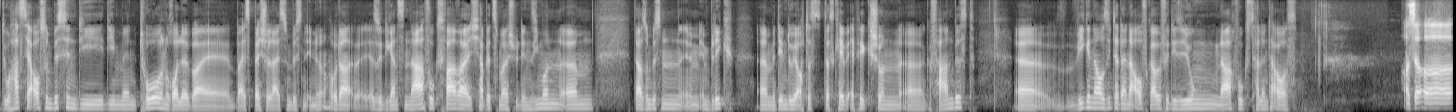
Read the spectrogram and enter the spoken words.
du hast ja auch so ein bisschen die, die Mentorenrolle bei, bei Specialized so ein bisschen inne, oder? Also die ganzen Nachwuchsfahrer, ich habe jetzt zum Beispiel den Simon ähm, da so ein bisschen im, im Blick, äh, mit dem du ja auch das, das Cape Epic schon äh, gefahren bist. Äh, wie genau sieht da deine Aufgabe für diese jungen Nachwuchstalente aus? Also äh,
